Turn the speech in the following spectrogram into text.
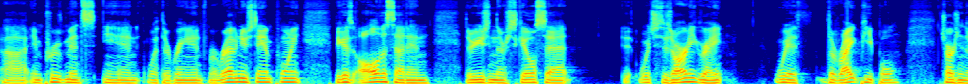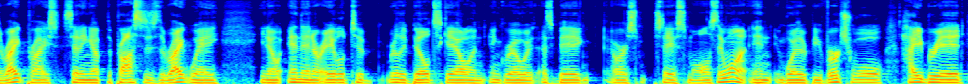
uh, improvements in what they're bringing in from a revenue standpoint because all of a sudden they're using their skill set, which is already great, with the right people, charging the right price, setting up the processes the right way, you know, and then are able to really build scale and, and grow as big or stay as small as they want. And whether it be virtual, hybrid,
